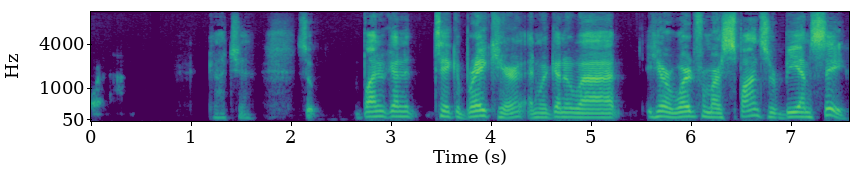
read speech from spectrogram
for them. Gotcha. So Bonnie, we're going to take a break here and we're going to uh, hear a word from our sponsor bmc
